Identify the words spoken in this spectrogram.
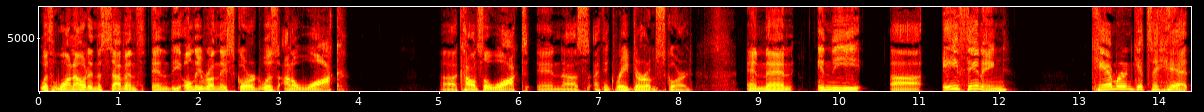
with one out in the seventh, and the only run they scored was on a walk. Uh, Counsell walked, and uh, I think Ray Durham scored. And then in the uh, eighth inning, Cameron gets a hit,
